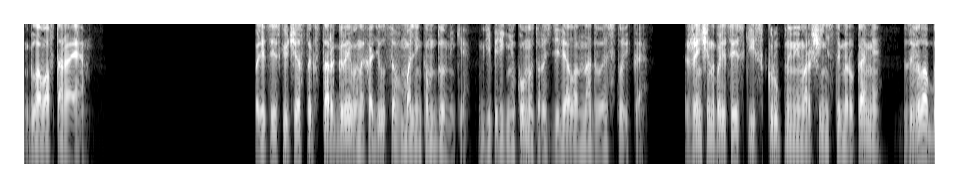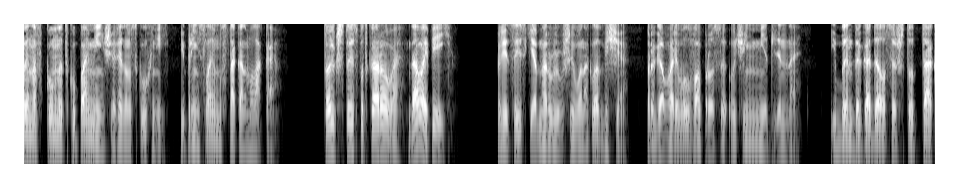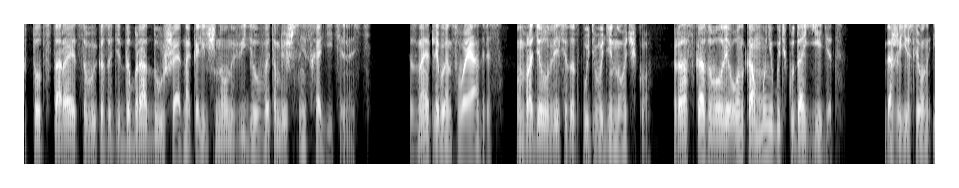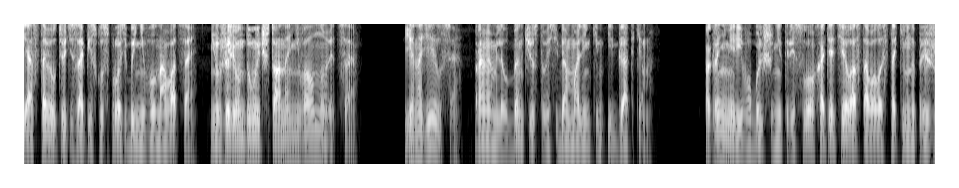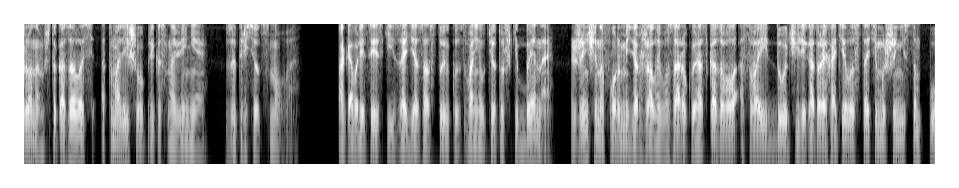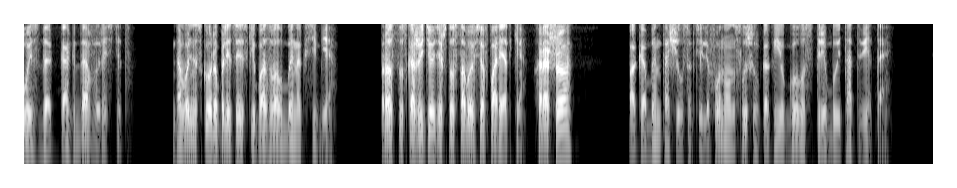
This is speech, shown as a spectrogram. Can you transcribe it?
Глава вторая. Полицейский участок Старгрейва находился в маленьком домике, где переднюю комнату разделяла надвое стойка. Женщина-полицейский с крупными морщинистыми руками завела Бена в комнатку поменьше рядом с кухней и принесла ему стакан молока. «Только что из-под коровы. Давай, пей». Полицейский, обнаруживший его на кладбище, проговаривал вопросы очень медленно и Бен догадался, что так тот старается выказать и добродушие, однако лично он видел в этом лишь снисходительность. Знает ли Бен свой адрес? Он проделал весь этот путь в одиночку. Рассказывал ли он кому-нибудь, куда едет? Даже если он и оставил тете записку с просьбой не волноваться, неужели он думает, что она не волнуется? «Я надеялся», — промямлил Бен, чувствуя себя маленьким и гадким, по крайней мере, его больше не трясло, хотя тело оставалось таким напряженным, что казалось, от малейшего прикосновения затрясет снова. Пока полицейский, зайдя за стойку, звонил тетушке Бена, женщина в форме держала его за руку и рассказывала о своей дочери, которая хотела стать машинистом поезда, когда вырастет. Довольно скоро полицейский позвал Бена к себе. «Просто скажи тете, что с тобой все в порядке. Хорошо?» Пока Бен тащился к телефону, он слышал, как ее голос требует ответа.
